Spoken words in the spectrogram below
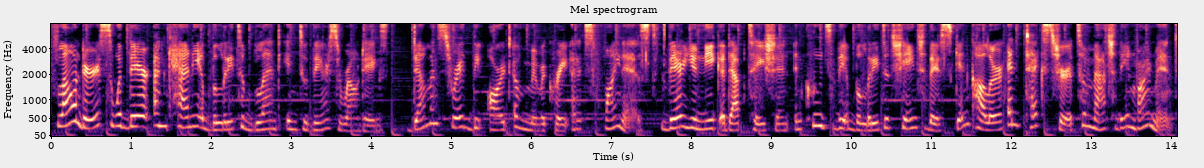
Flounders, with their uncanny ability to blend into their surroundings, demonstrate the art of mimicry at its finest. Their unique adaptation includes the ability to change their skin color and texture to match the environment.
